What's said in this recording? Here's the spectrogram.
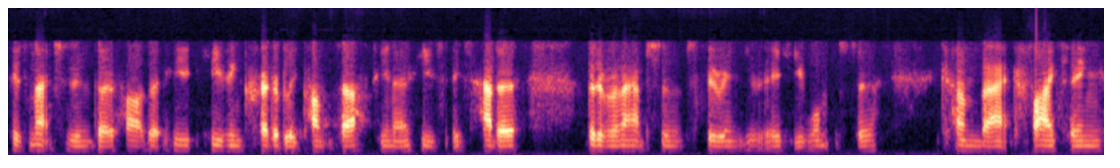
his matches in Doha that he, he's incredibly pumped up. You know, he's he's had a bit of an absence through injury. He wants to come back fighting,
